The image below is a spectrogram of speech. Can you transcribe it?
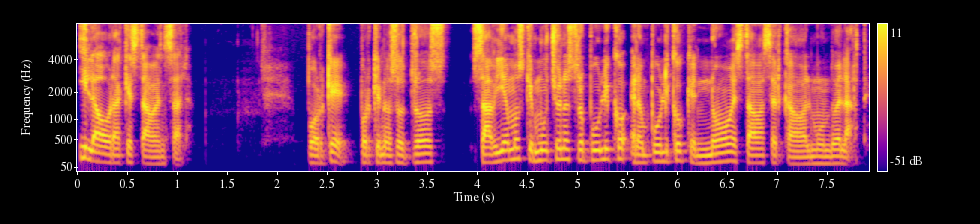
y la obra que estaba en sala. ¿Por qué? Porque nosotros sabíamos que mucho de nuestro público era un público que no estaba acercado al mundo del arte.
